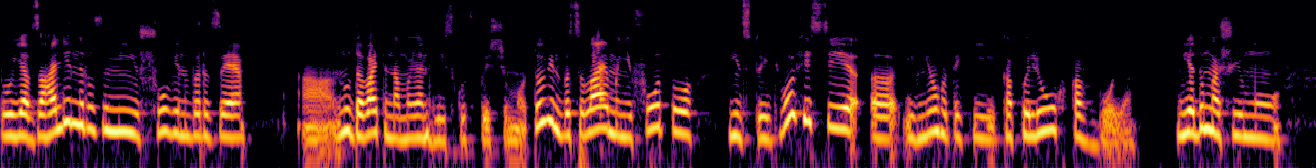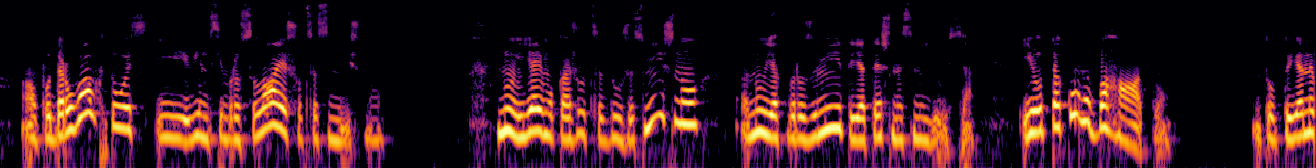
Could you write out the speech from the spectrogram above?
то я взагалі не розумію, що він верзе. Ну, давайте на мою англійську спишемо. То він висилає мені фото, він стоїть в офісі, е, і в нього такий капелюх ковбоя. Ну, я думаю, що йому подарував хтось, і він всім розсилає, що це смішно. Ну, і я йому кажу, це дуже смішно. Ну, як ви розумієте, я теж не сміюся. І от такого багато. Тобто я не,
